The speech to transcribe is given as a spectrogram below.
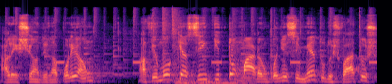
Alexandre Napoleão, afirmou que assim que tomaram conhecimento dos fatos,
